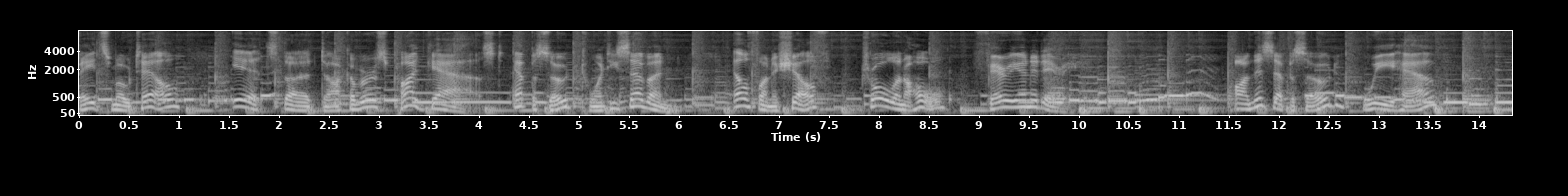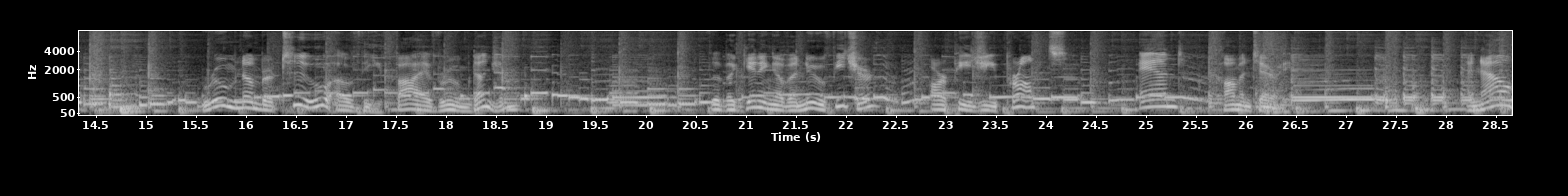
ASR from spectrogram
Bates Motel, it's the Docaverse Podcast, episode 27 Elf on a Shelf, Troll in a Hole, Fairy in a Dairy. On this episode, we have room number two of the five room dungeon, the beginning of a new feature, RPG prompts, and commentary. And now,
